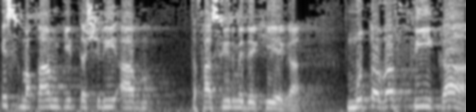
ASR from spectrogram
اس مقام کی تشریح آپ تفاسیر میں دیکھیے گا۔ متوفی کا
